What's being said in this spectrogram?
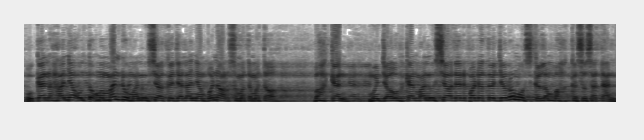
bukan hanya untuk memandu manusia ke jalan yang benar semata-mata, bahkan menjauhkan manusia daripada terjerumus ke lembah kesesatan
